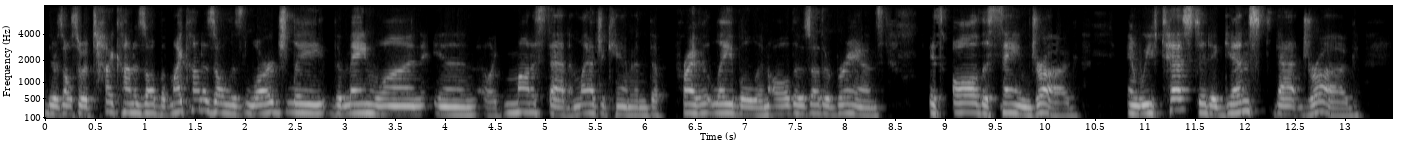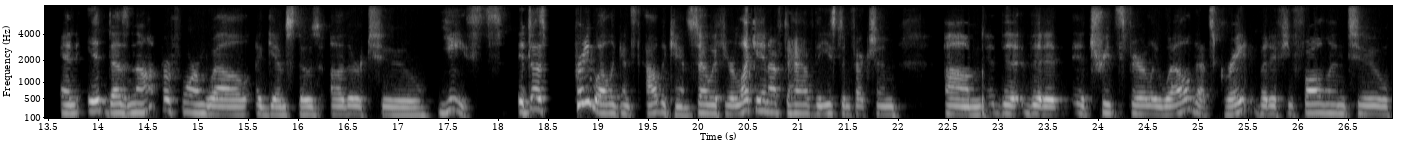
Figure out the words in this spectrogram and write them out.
there's also a tioconazole, but miconazole is largely the main one in like Monistat and Lagicam and the private label and all those other brands. It's all the same drug, and we've tested against that drug, and it does not perform well against those other two yeasts. It does pretty well against albicans. So if you're lucky enough to have the yeast infection um, that, that it, it treats fairly well, that's great. But if you fall into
